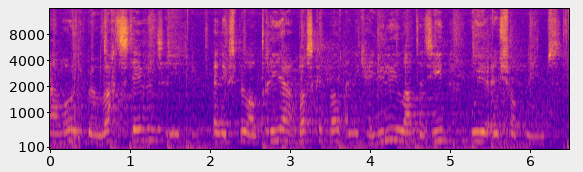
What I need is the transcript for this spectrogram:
Hallo, ik ben Wart Stevens en ik, en ik speel al drie jaar basketbal en ik ga jullie laten zien hoe je een shot neemt.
